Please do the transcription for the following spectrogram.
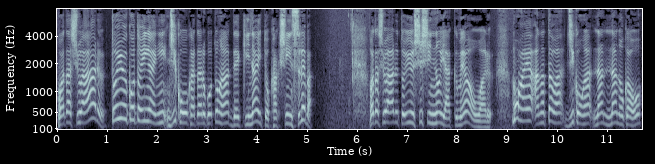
私はあるということ以外に自己を語ることができないと確信すれば、私はあるという指針の役目は終わる。もはやあなたは事故が何なのかを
